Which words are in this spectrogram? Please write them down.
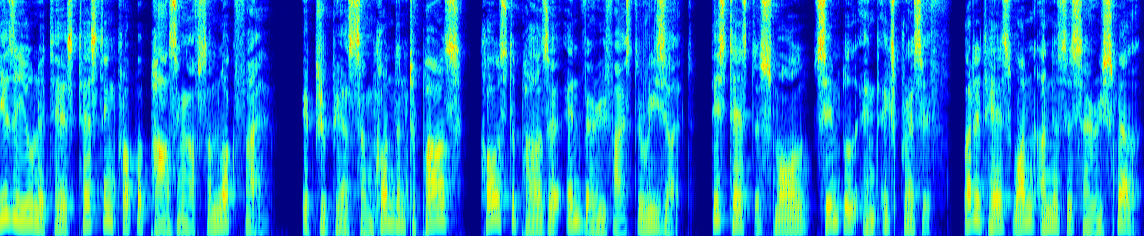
Here's a unit test testing proper parsing of some log file. It prepares some content to parse, calls the parser and verifies the result. This test is small, simple and expressive, but it has one unnecessary smell.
